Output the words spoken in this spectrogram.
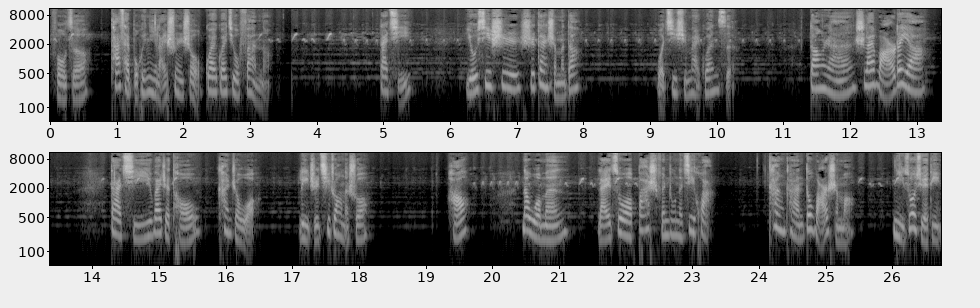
否则他才不会逆来顺受、乖乖就范呢。大齐，游戏室是干什么的？我继续卖关子。当然是来玩的呀。大齐歪着头看着我，理直气壮地说：“好，那我们来做八十分钟的计划，看看都玩什么。”你做决定。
